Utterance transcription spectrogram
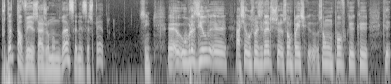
portanto, talvez haja uma mudança nesse aspecto. Sim. Uh, o Brasil, uh, acha os brasileiros são um país são um povo que, que, que,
